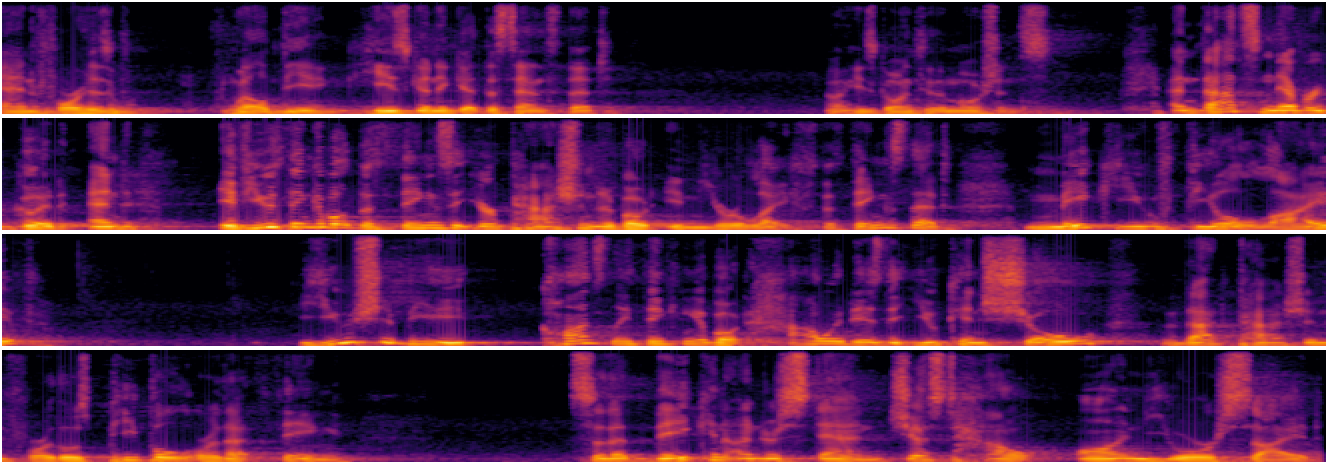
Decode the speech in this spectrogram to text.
and for his well being. He's going to get the sense that oh, he's going through the motions. And that's never good. And if you think about the things that you're passionate about in your life, the things that make you feel alive, you should be constantly thinking about how it is that you can show that passion for those people or that thing so that they can understand just how on your side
